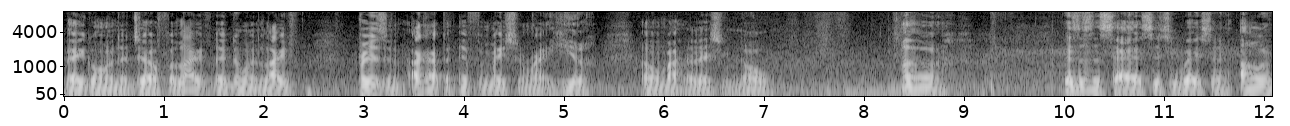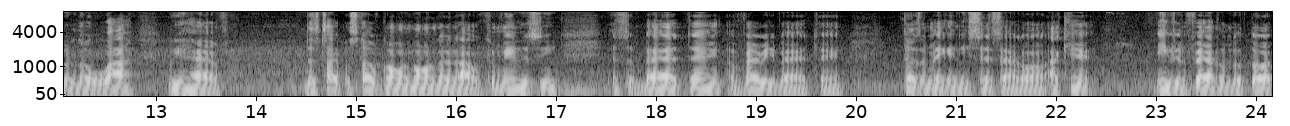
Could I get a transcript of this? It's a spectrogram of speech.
They going to jail for life. They doing life prison. I got the information right here. I'm about to let you know. Uh, this is a sad situation. I don't even know why we have this type of stuff going on in our community. It's a bad thing, a very bad thing. Doesn't make any sense at all. I can't even fathom the thought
